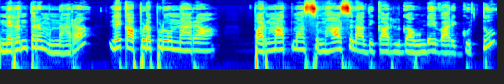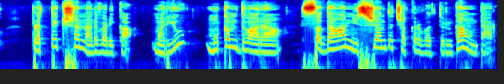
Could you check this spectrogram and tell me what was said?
నిరంతరం ఉన్నారా? లేక అప్పుడప్పుడు ఉన్నారా? పరమాత్మ సింహాసనాధికారులుగా ఉండే వారి గుర్తు ప్రత్యక్ష నడవడిక మరియు ముఖం ద్వారా సదా నిశ్చంత చక్రవర్తులుగా ఉంటారు.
